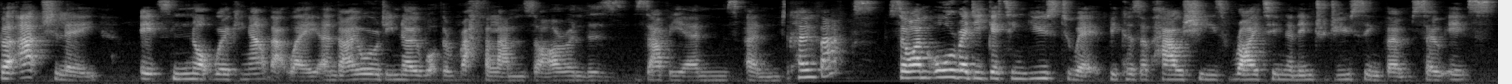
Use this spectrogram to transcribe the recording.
But actually, it's not working out that way. And I already know what the Rathalans are, and the Zaviens and Kovacs. So I'm already getting used to it because of how she's writing and introducing them. So it's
